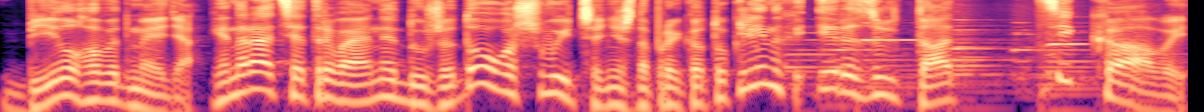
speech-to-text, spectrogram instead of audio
білого ведмедя. Генерація триває не дуже довго, швидше, ніж, наприклад, у Kling, і результат цікавий.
